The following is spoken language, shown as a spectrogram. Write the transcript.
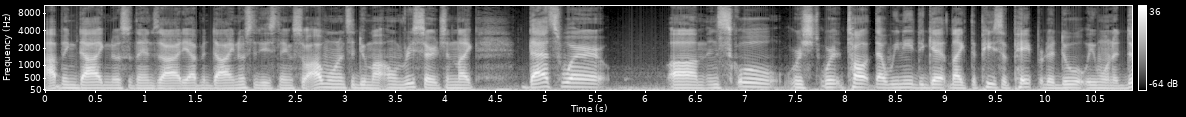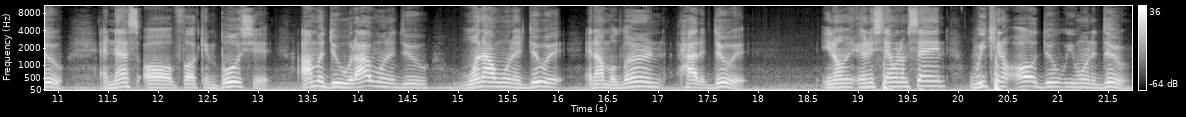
I've been diagnosed with anxiety. I've been diagnosed with these things. So I wanted to do my own research and like that's where um, in school we're, we're taught that we need to get like the piece of paper to do what we want to do. And that's all fucking bullshit. I'm gonna do what i want to do when i want to do it and i'm gonna learn how to do it. You know you understand what i'm saying? We can all do what we want to do.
